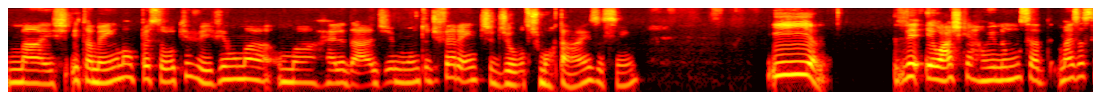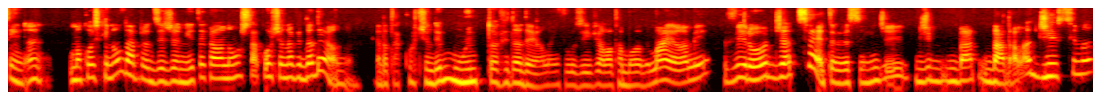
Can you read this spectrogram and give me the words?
Mas e também uma pessoa que vive uma, uma realidade muito diferente de outros mortais, assim. E eu acho que a renúncia, mas assim, uma coisa que não dá para dizer de Anitta é que ela não está curtindo a vida dela. Ela está curtindo muito a vida dela, inclusive ela está morando em Miami, virou jet setter, assim, de, de badaladíssima,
